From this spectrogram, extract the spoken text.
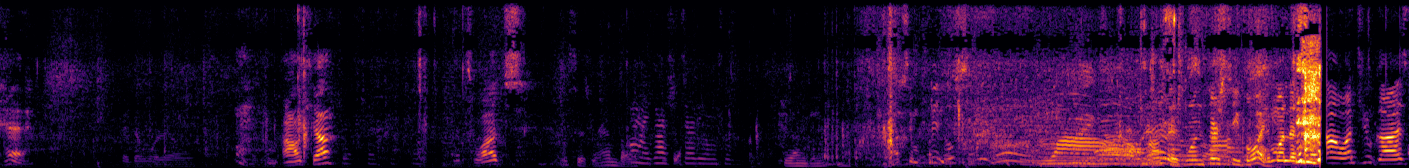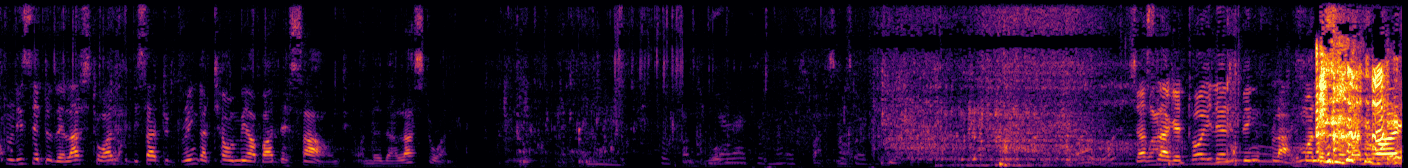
Okay. I'm out here. Let's watch. This is Rambo. Oh my gosh, it's already almost over. Watch him there's one thirsty boy. I want you guys to listen to the last one. If you decide to drink and tell me about the sound on the, the last one. Just like a toilet being flushed.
